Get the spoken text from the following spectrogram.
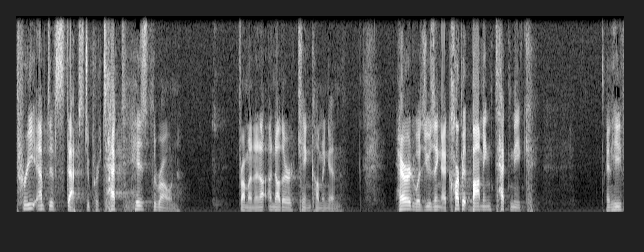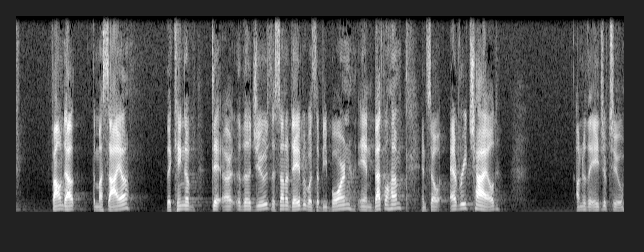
preemptive steps to protect his throne from an, another king coming in. Herod was using a carpet bombing technique, and he found out the Messiah, the king of uh, the Jews, the son of David, was to be born in Bethlehem. And so every child under the age of two,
